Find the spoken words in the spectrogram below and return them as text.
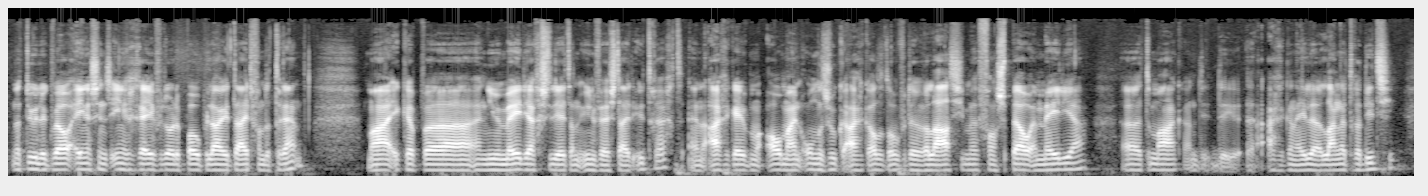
natuurlijk wel enigszins ingegeven door de populariteit van de trend. Maar ik heb uh, nieuwe media gestudeerd aan de Universiteit Utrecht. En eigenlijk heeft al mijn onderzoek eigenlijk altijd over de relatie van spel en media uh, te maken. Eigenlijk een hele lange traditie. Als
